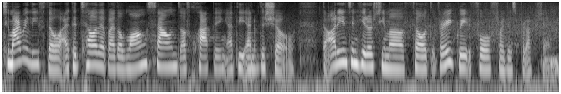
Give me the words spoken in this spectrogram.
To my relief, though, I could tell that by the long sounds of clapping at the end of the show, the audience in Hiroshima felt very grateful for this production.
